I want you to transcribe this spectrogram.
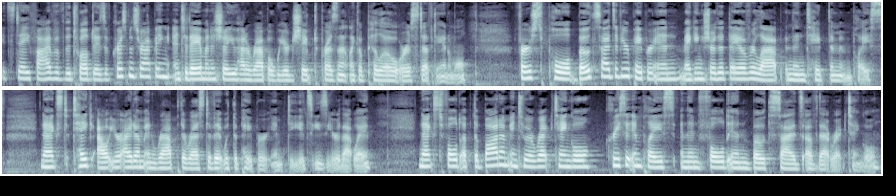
It's day five of the 12 days of Christmas wrapping, and today I'm going to show you how to wrap a weird shaped present like a pillow or a stuffed animal. First, pull both sides of your paper in, making sure that they overlap, and then tape them in place. Next, take out your item and wrap the rest of it with the paper empty. It's easier that way. Next, fold up the bottom into a rectangle, crease it in place, and then fold in both sides of that rectangle.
